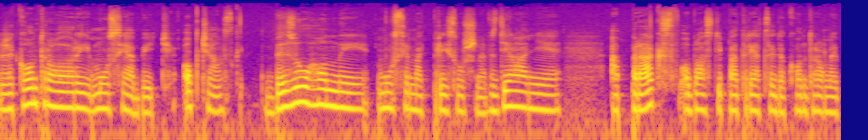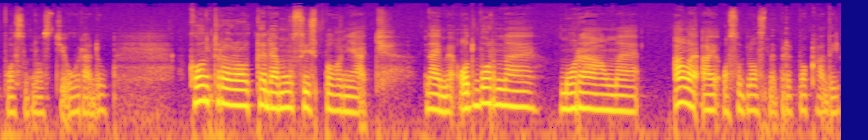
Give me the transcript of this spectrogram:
že kontrolóri musia byť občiansky bezúhonní, musia mať príslušné vzdelanie a prax v oblasti patriacej do kontrolnej pôsobnosti úradu. Kontrolór teda musí splňať najmä odborné, morálne ale aj osobnostné predpoklady.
